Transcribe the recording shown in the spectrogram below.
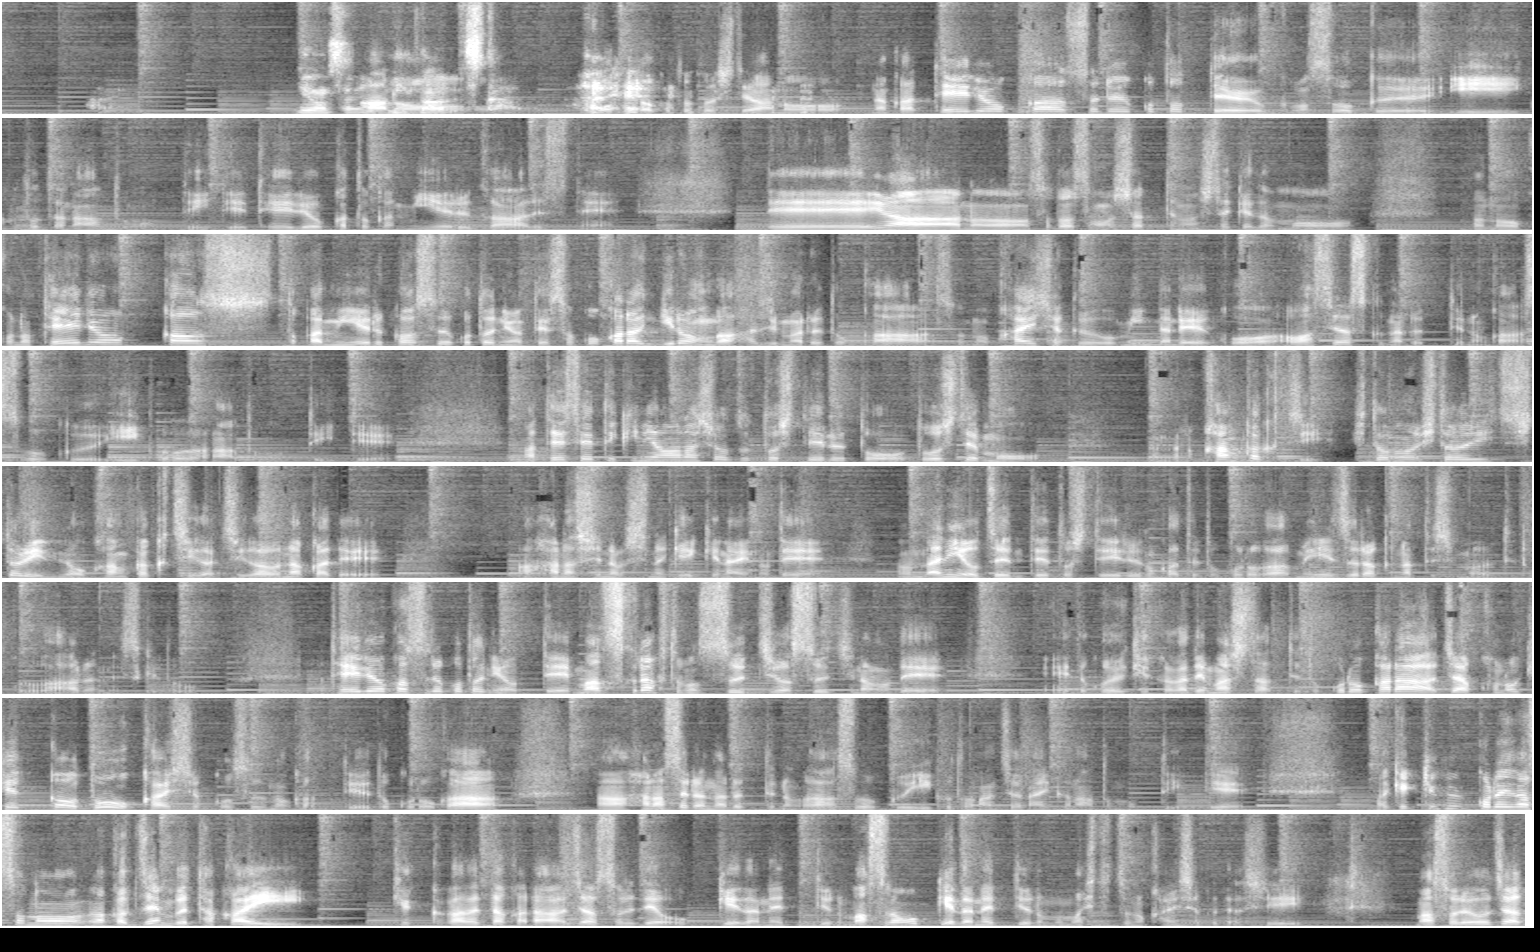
リオンさん、いかがですか？思ったこととしては、あの、なんか定量化することって僕もすごくいいことだなと思っていて、定量化とか見える化ですね。で、今、あの、佐藤さんおっしゃってましたけども、そのこの定量化とか見える化をすることによってそこから議論が始まるとかその解釈をみんなでこう合わせやすくなるっていうのがすごくいいことだなと思っていて、まあ、定性的にお話をずっとしているとどうしてもなんだろう感覚値。人の一人一人の感覚値が違う中で話をしなきゃいけないので何を前提としているのかというところが見えづらくなってしまうというところがあるんですけど定量化することによってまず少なくとも数値は数値なのでえー、とこういう結果が出ましたっていうところから、じゃあこの結果をどう解釈をするのかっていうところが、あ話せるようになるっていうのがすごくいいことなんじゃないかなと思っていて、まあ、結局これがその、なんか全部高い結果が出たから、じゃあそれで OK だねっていうの、まあそれ OK だねっていうのもまあ一つの解釈だし、まあそれをじゃあ、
